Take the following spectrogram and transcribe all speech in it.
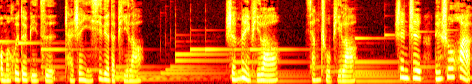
我们会对彼此产生一系列的疲劳：审美疲劳、相处疲劳，甚至连说话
